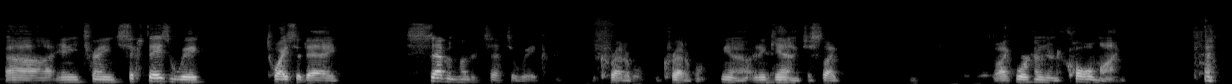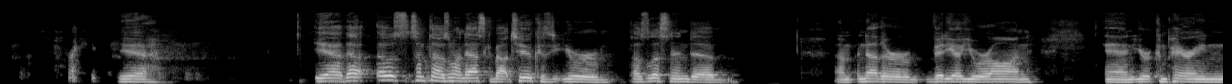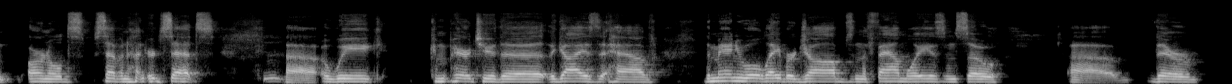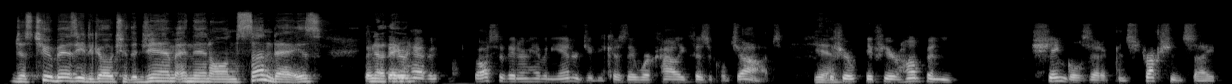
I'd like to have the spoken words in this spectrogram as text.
Uh, and he trained six days a week, twice a day, 700 sets a week. Incredible, incredible. You know, and again, just like like working in a coal mine. right? Yeah. Yeah, that, that was something I was wanting to ask about too, because you were, I was listening to um, another video you were on, and you're comparing Arnold's 700 sets hmm. uh, a week compared to the the guys that have the manual labor jobs and the families, and so uh, they're just too busy to go to the gym. And then on Sundays, you know, they, they don't have any, also they don't have any energy because they work highly physical jobs. Yeah. If you're if you're humping shingles at a construction site,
